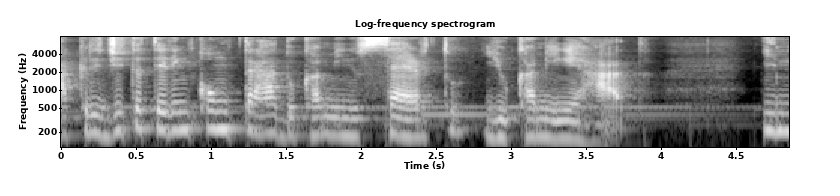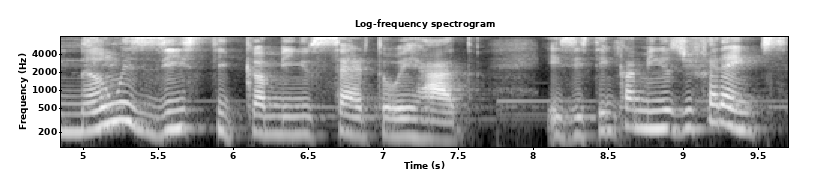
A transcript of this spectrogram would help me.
acredita ter encontrado o caminho certo e o caminho errado. E não existe caminho certo ou errado. Existem caminhos diferentes,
